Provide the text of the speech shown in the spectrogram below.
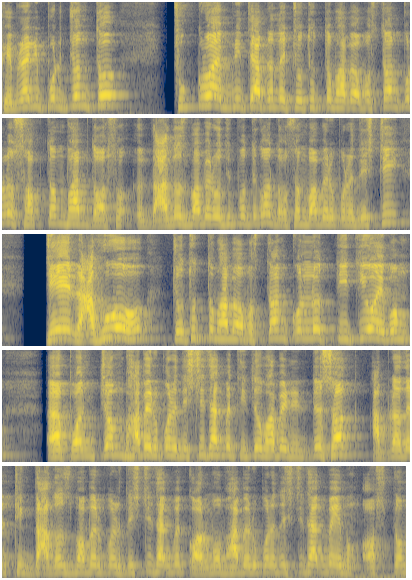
ফেব্রুয়ারি পর্যন্ত শুক্র এমনিতে আপনাদের চতুর্থভাবে অবস্থান করল, সপ্তম ভাব, দশ, দ্বাদশ ভাবের অধিপতিগত দশম ভাবের উপরে দৃষ্টি। যে রাহুও চতুর্থভাবে অবস্থান করল, তৃতীয় এবং পঞ্চম ভাবের উপরে দৃষ্টি থাকবে, তৃতীয় ভাবে নির্দেশক, আপনাদের ঠিক দ্বাদশ ভাবের উপরে দৃষ্টি থাকবে কর্মভাবের উপরে দৃষ্টি থাকবে এবং অষ্টম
